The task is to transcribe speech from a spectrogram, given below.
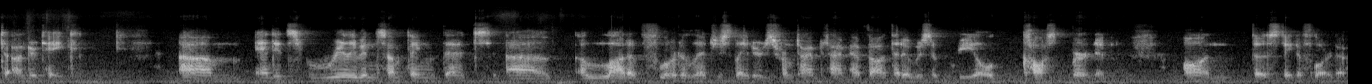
to undertake. Um, and it's really been something that uh, a lot of Florida legislators from time to time have thought that it was a real cost burden on the state of Florida.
